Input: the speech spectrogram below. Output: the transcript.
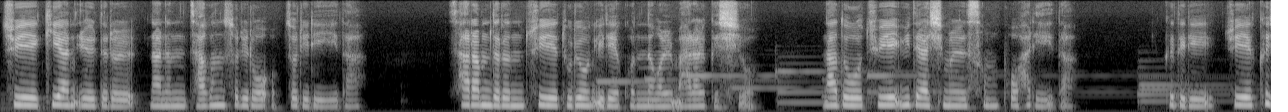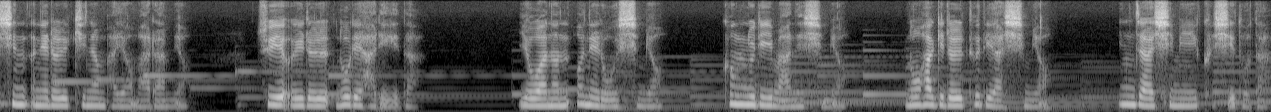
주의 귀한 일들을 나는 작은 소리로 엎조리리이다. 사람들은 주의 두려운 일의 권능을 말할 것이요 나도 주의 위대하심을 선포하리이다. 그들이 주의 크신 은혜를 기념하여 말하며 주의 의를 노래하리이다. 여호와는 은혜로우시며 극률이 많으시며 노하기를 더디하시며 인자하심이 크시도다.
